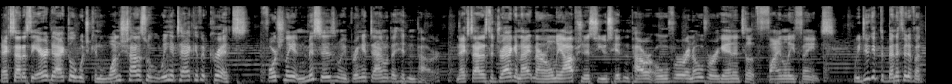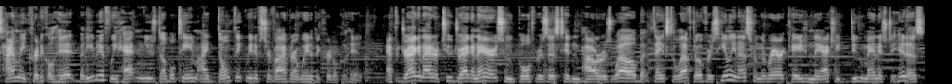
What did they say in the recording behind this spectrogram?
Next out is the Aerodactyl, which can one-shot us with wing attack if it crits. Fortunately, it misses and we bring it down with a hidden power. Next out is the Dragonite, and our only option is to use hidden power over and over again until it finally faints. We do get the benefit of a timely critical hit, but even if we hadn't used Double Team, I don't think we'd have survived our way to the critical hit. After Dragonite are two Dragonairs, who both resist hidden power as well, but thanks to leftovers healing us from the rare occasion they actually do manage to hit us,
